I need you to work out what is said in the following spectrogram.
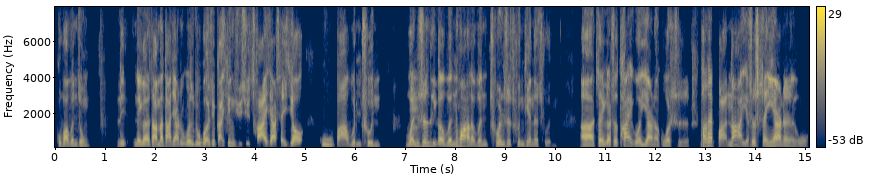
古巴文宗，那那个咱们大家如果如果去感兴趣去查一下，谁叫古巴文春？文嗯。是那个文化的文，春是春天的春，啊，这个是泰国一样的国师，他在版纳也是神一样的人物，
